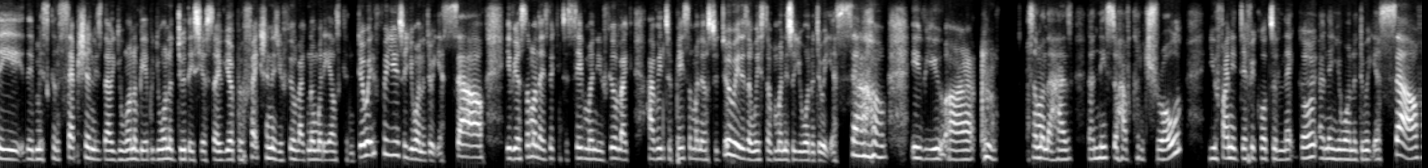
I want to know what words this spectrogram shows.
the the misconception is that you want to be able, you want to do this yourself. If you're a perfectionist, you feel like nobody else can do it for you, so you want to do it yourself. If you're someone that is looking to save money, you feel like having having to pay someone else to do it is a waste of money. So you want to do it yourself. if you are someone that has that needs to have control, you find it difficult to let go and then you want to do it yourself.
